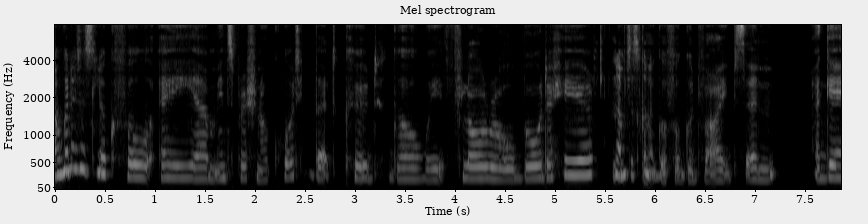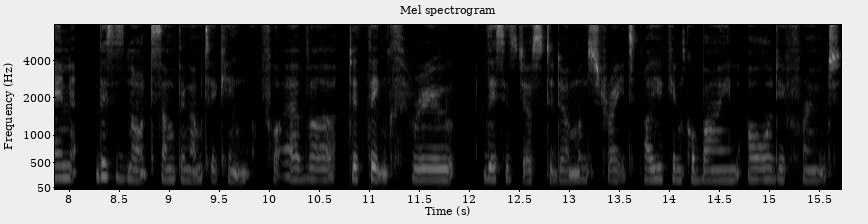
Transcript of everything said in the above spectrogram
I'm going to just look for a um, inspirational quote that could go with floral border here. And I'm just going to go for good vibes. And again, this is not something I'm taking forever to think through. This is just to demonstrate how you can combine all different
